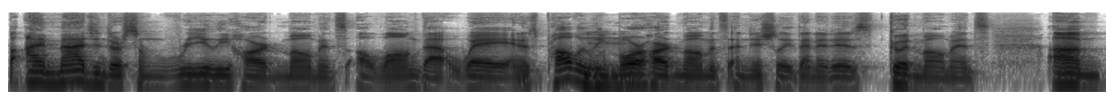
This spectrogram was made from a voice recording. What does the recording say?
But I imagine there's some really hard moments along that way, and it's probably mm-hmm. more hard moments initially than it is good moments. Um,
